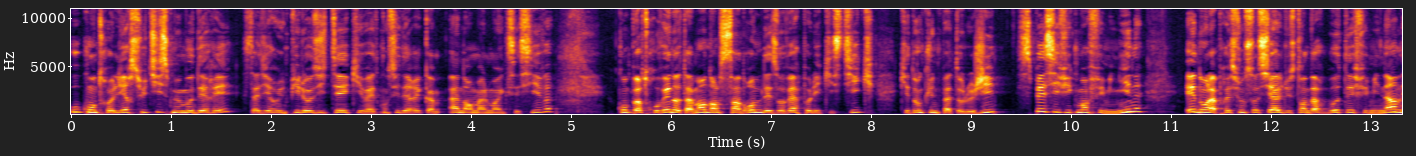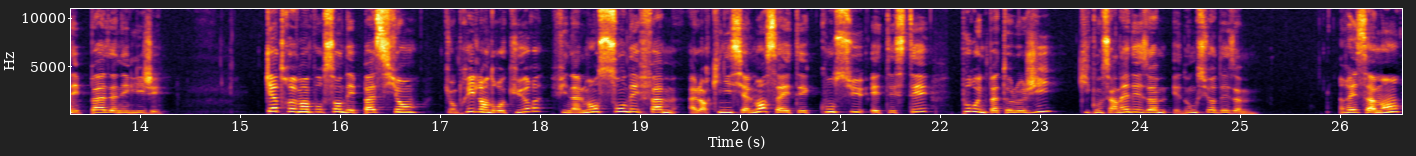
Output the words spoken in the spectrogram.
ou contre l'hirsutisme modéré, c'est-à-dire une pilosité qui va être considérée comme anormalement excessive, qu'on peut retrouver notamment dans le syndrome des ovaires polykystiques, qui est donc une pathologie spécifiquement féminine et dont la pression sociale du standard beauté féminin n'est pas à négliger. 80% des patients qui ont pris de l'androcure, finalement, sont des femmes, alors qu'initialement ça a été conçu et testé pour une pathologie qui concernait des hommes, et donc sur des hommes. Récemment,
